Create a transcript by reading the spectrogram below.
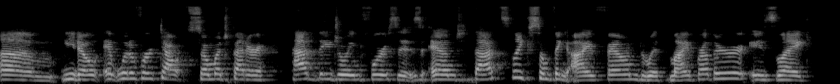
Um, you know, it would have worked out so much better had they joined forces. And that's like something I found with my brother is like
